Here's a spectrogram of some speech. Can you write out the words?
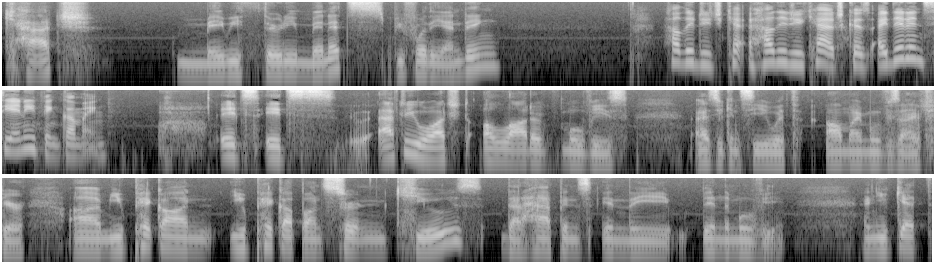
catch maybe 30 minutes before the ending. how did you ca- How did you catch? Because I didn't see anything coming. It's it's after you watched a lot of movies as you can see with all my movies I have here, um, you pick on you pick up on certain cues that happens in the in the movie, and you get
